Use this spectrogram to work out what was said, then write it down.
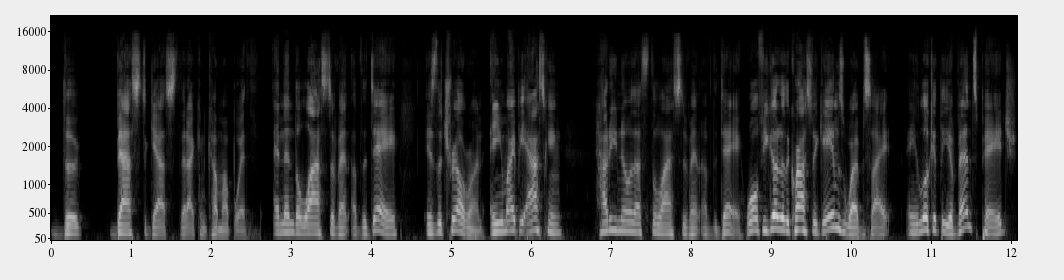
the best guess that I can come up with. And then the last event of the day is the trail run. And you might be asking, how do you know that's the last event of the day? Well, if you go to the CrossFit Games website and you look at the events page,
